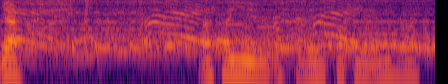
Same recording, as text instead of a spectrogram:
Yes. That's how you win properly anyhow.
